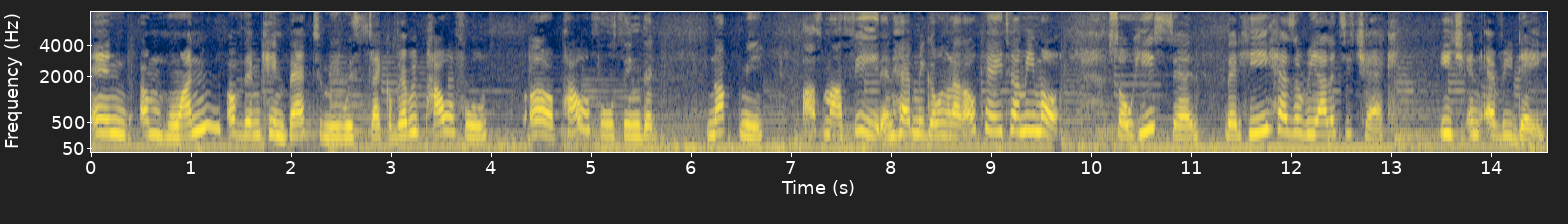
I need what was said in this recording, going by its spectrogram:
And um, one of them came back to me with like a very powerful, uh, powerful thing that knocked me off my feet and had me going like, okay, tell me more. So he said that he has a reality check each and every day.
